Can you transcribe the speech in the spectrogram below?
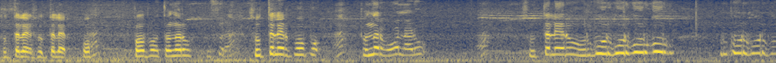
సుత్తలేరు సుత్తలేరు. పో పో తొందర సుత్తలేరు పో పో. తొందర పో నడు. సుత్తలేరు ఉరుకు ఉరుకు ఉరుకు ఉరుకు ఉరుకు ఉరుకు ఉరుకు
